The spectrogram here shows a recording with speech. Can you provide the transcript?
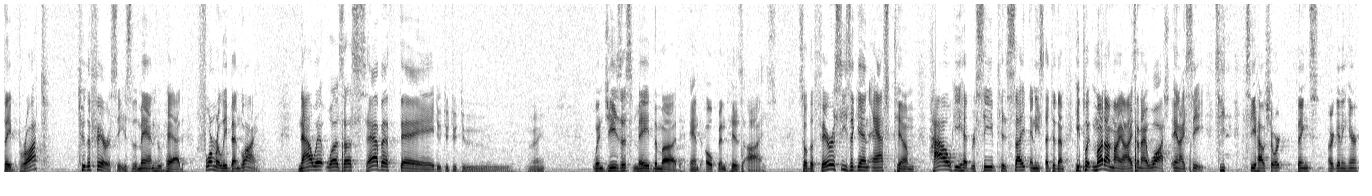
They brought to the Pharisees the man who had formerly been blind. Now it was a Sabbath day. Do, do, do, do. Right? When Jesus made the mud and opened his eyes. So the Pharisees again asked him how he had received his sight, and he said to them, He put mud on my eyes, and I washed, and I see. See, see how short things are getting here?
